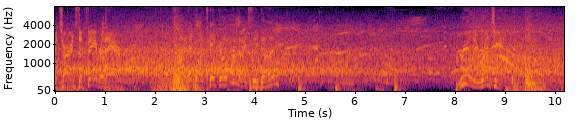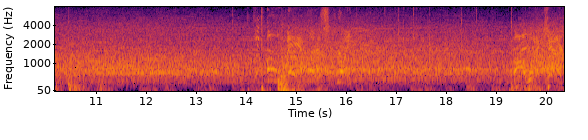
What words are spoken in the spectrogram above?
Returns the favor there. Side headlock takeover, nicely done. Really wrenching it. Oh, man, what a strike. Oh, what a counter.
